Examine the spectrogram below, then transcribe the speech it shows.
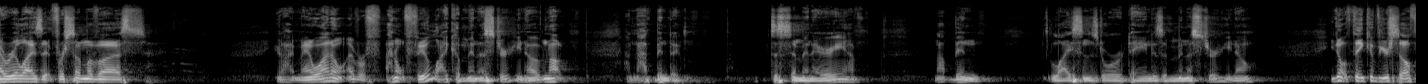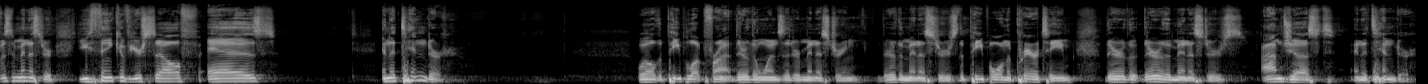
I realize that for some of us, you're like, man, well, I don't ever, I don't feel like a minister. You know, I've not, I've not been to, to seminary. I've not been licensed or ordained as a minister, you know. You don't think of yourself as a minister, you think of yourself as an attender. Well, the people up front, they're the ones that are ministering. They're the ministers. The people on the prayer team, they're the, they're the ministers. I'm just an attender.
